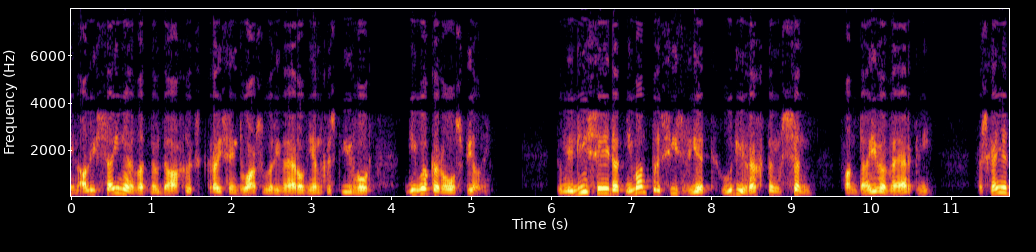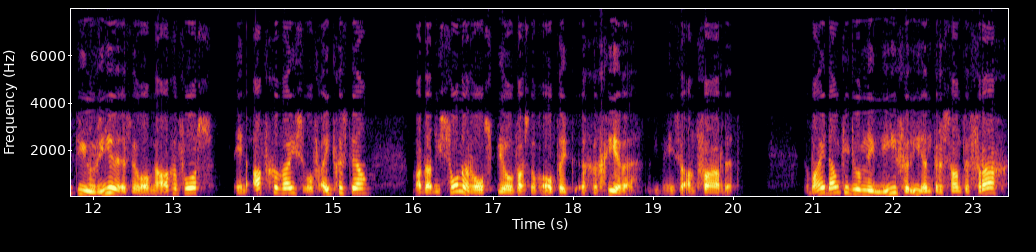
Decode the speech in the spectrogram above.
en al die syne wat nou daagliks kruis en dwars oor die wêreld heen gestuur word, nie ook 'n rol speel nie. Dominee Lee sê dat niemand presies weet hoe die rigting sin van duwe werk nie Verskeie teorieë is nou al nagevors en afgewys of uitgestel, maar dat die son 'n rol speel was nog altyd 'n gegewe. Die mense aanvaar dit. Nou, baie dankie Dominee Lee vir u interessante vraag.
